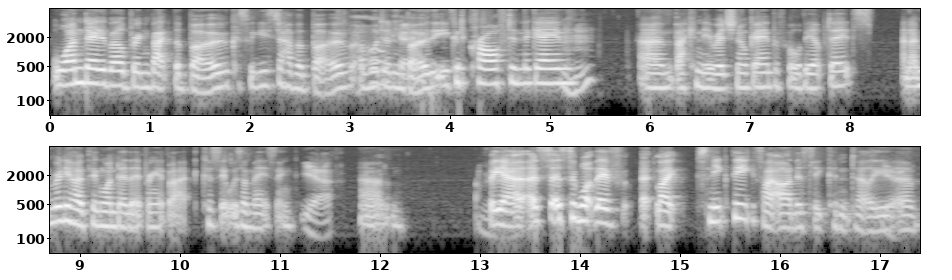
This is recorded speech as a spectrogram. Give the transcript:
one day they'll bring back the bow because we used to have a bow a Oh, wooden okay. bow that you could craft in the game Mhm. um, back in the original game before the updates and i'm really hoping one day they bring it back because it was amazing yeah. um, but yeah as, as to what they've uh, like sneak peeks i honestly couldn't tell you Yeah. um,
